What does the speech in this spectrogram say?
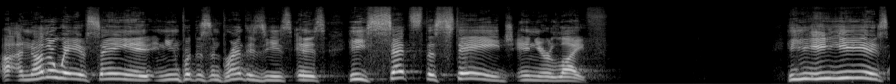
Uh, another way of saying it, and you can put this in parentheses, is He sets the stage in your life. He, he is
